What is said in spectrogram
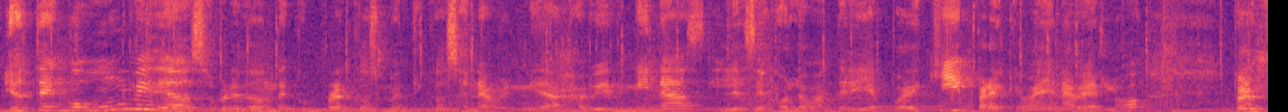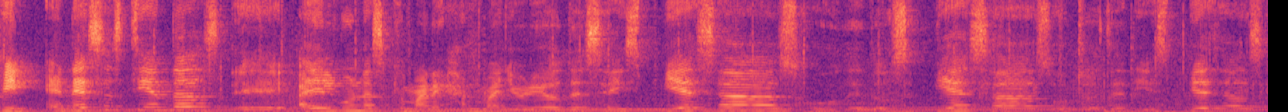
yo tengo un video sobre dónde comprar cosméticos en Avenida Javier Minas, les dejo la banderilla por aquí para que vayan a verlo. Pero en fin, en esas tiendas eh, hay algunas que manejan mayoreo de 6 piezas o de 12 piezas, otras de 10 piezas,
